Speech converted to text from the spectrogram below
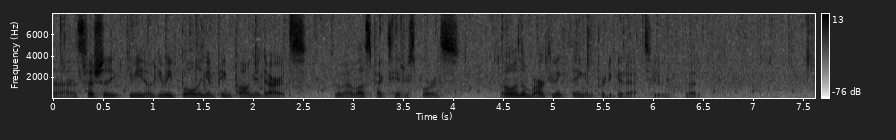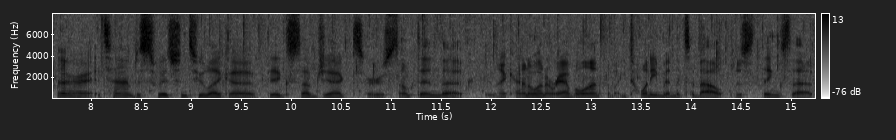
Uh, especially give me you know, give me bowling and ping pong and darts. Ooh, I love spectator sports. Oh, and the marketing thing I'm pretty good at too. But all right, time to switch into like a big subject or something that I kind of want to ramble on for like 20 minutes about, just things that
